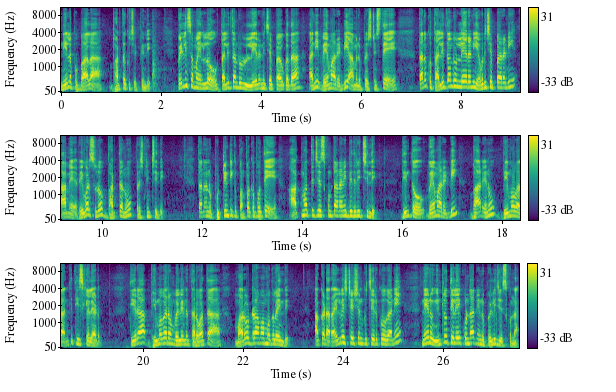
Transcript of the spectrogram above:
నీలపు బాల భర్తకు చెప్పింది. పెళ్ళి సమయంలో తల్లిదండ్రులు లేరని చెప్పావు కదా అని వేమారెడ్డి ఆమెను ప్రశ్నిస్తే తనకు తల్లిదండ్రులు లేరని ఎవరు చెప్పారని ఆమె రివర్స్లో భర్తను ప్రశ్నించింది. తనను పుట్టింటికి పంపకపోతే ఆత్మహత్య చేసుకుంటానని బెదిరించింది. దీంతో వేమారెడ్డి భార్యను భీమవరానికి తీసుకెళ్ళాడు. తీరా భీమవరం వెళ్ళిన తర్వాత మరో డ్రామా మొదలైంది. అక్కడ రైల్వే స్టేషన్కు చేరుకోగానే నేను ఇంట్లో తెలియకుండా నేను పెళ్ళి చేసుకున్నా.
